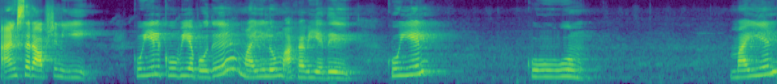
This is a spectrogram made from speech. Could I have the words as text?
ஆன்சர் ஆப்ஷன் இ குயில் கூவிய போது மயிலும் அகவியது. குயில் கூவும். மயில்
